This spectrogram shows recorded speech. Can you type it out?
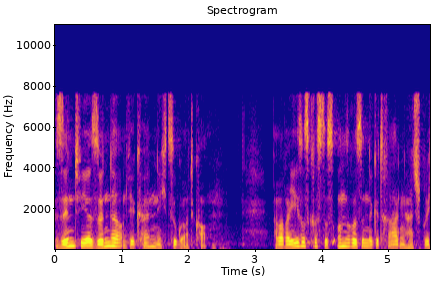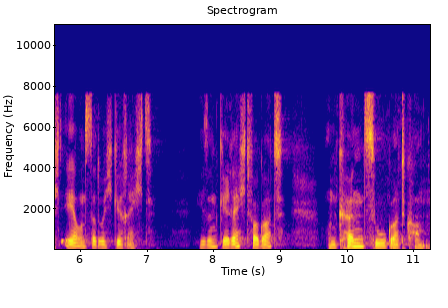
sind wir Sünder und wir können nicht zu Gott kommen. Aber weil Jesus Christus unsere Sünde getragen hat, spricht er uns dadurch gerecht. Wir sind gerecht vor Gott und können zu Gott kommen.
